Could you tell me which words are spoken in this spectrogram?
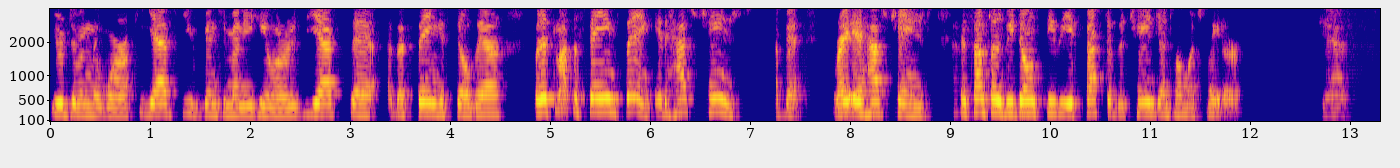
you're doing the work. Yes, you've been to many healers. Yes, the the thing is still there, but it's not the same thing. It has changed a bit, right? It has changed, yes. and sometimes we don't see the effect of the change until much later. Yes,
